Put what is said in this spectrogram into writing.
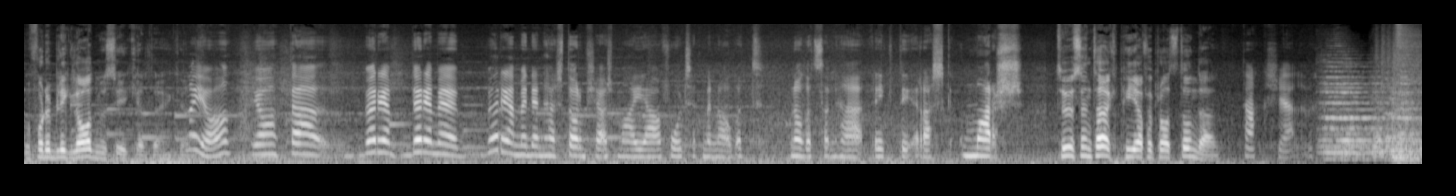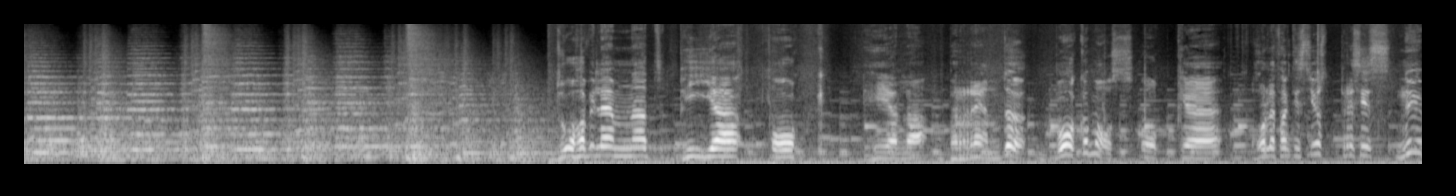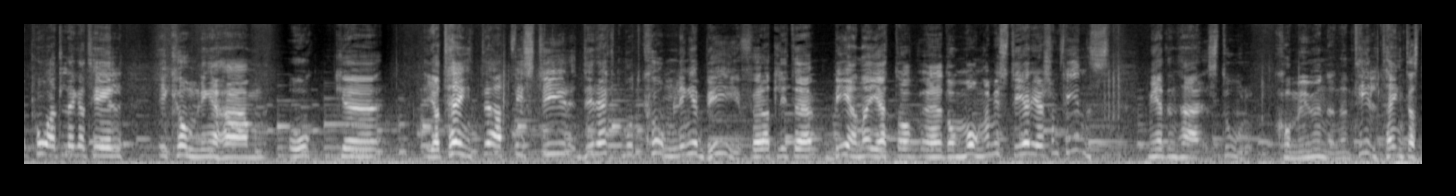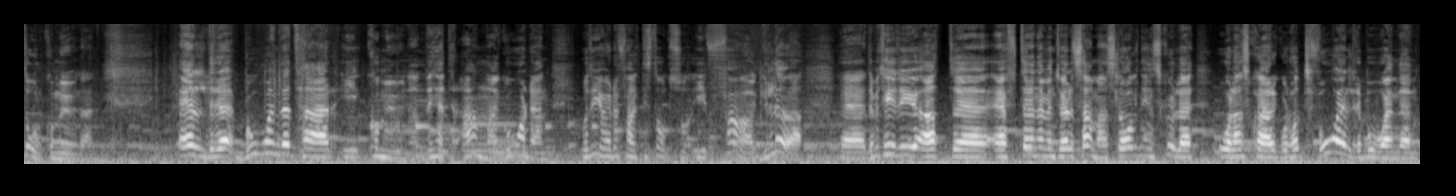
Då får det bli glad musik helt enkelt. Nå ja, ja ta, börja, börja, med, börja med den här Stormskärs-Maja och fortsätt med något, något sån här riktigt rask marsch. Tusen tack Pia för pratstunden. Tack själv. Då har vi lämnat Pia och hela Brändö bakom oss och eh, håller faktiskt just precis nu på att lägga till i Kumlinge hamn och eh, jag tänkte att vi styr direkt mot Kumlinge by för att lite bena i ett av eh, de många mysterier som finns med den här storkommunen, den tilltänkta storkommunen. Äldreboendet här i kommunen, det heter Annagården och det gör det faktiskt också i Föglö. Eh, Det betyder ju att eh, efter en eventuell sammanslagning skulle Ålands skärgård ha två äldreboenden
